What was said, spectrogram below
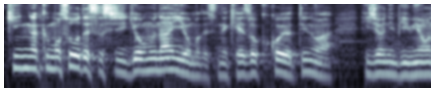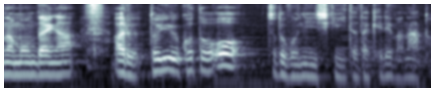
金額もそうですし業務内容もですね継続雇用っていうのは非常に微妙な問題があるということをちょっとご認識いただければなと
